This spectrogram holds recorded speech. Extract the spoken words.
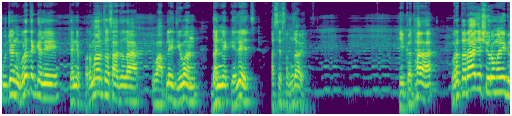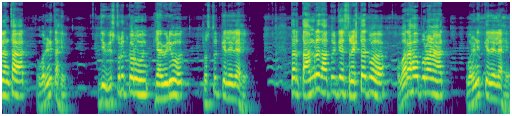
पूजन व्रत केले त्याने परमार्थ साधला व आपले जीवन धन्य केलेच असे समजावे. ही कथा व्रतराज शिरोमणी ग्रंथात वर्णित आहे. जी विस्तृत करून ह्या व्हिडिओत प्रस्तुत केलेली आहे. तर ताम्र धातूचे श्रेष्ठत्व वराह पुराणात वर्णित केलेले आहे.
